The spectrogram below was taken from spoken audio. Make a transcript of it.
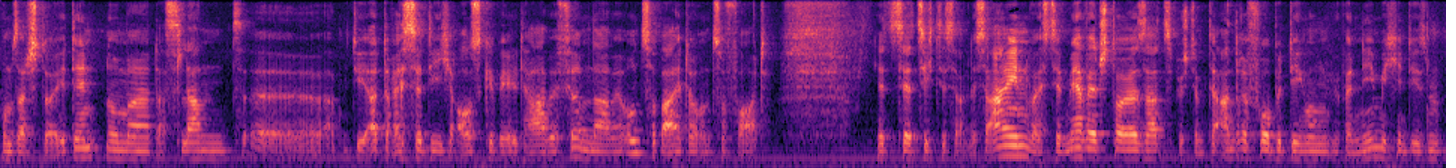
Umsatzsteueridentnummer, das Land, äh, die Adresse, die ich ausgewählt habe, Firmenname und so weiter und so fort. Jetzt setze ich das alles ein, weiß den Mehrwertsteuersatz, bestimmte andere Vorbedingungen übernehme ich in diesem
